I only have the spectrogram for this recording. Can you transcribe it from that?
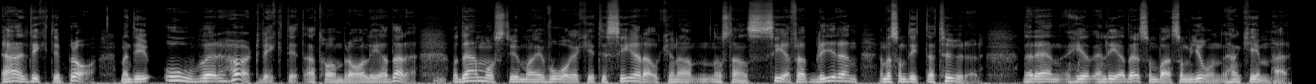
Är han riktigt bra. Men det är oerhört viktigt att ha en bra ledare. Och där måste ju man ju våga kritisera och kunna någonstans se. För att blir det en, ja, men som diktaturer. När det är en, en ledare som bara, som Jon, han Kim här.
